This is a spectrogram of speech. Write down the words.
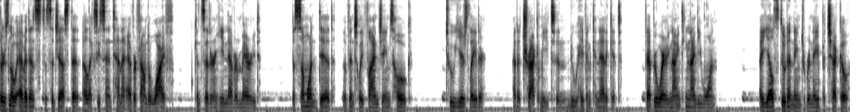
There's no evidence to suggest that Alexi Santana ever found a wife, considering he never married. But someone did eventually find James Hogue two years later at a track meet in New Haven, Connecticut, February 1991. A Yale student named Renee Pacheco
